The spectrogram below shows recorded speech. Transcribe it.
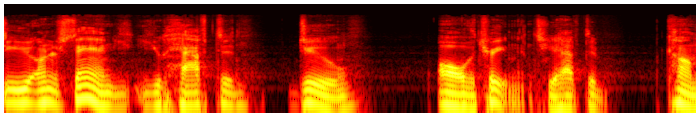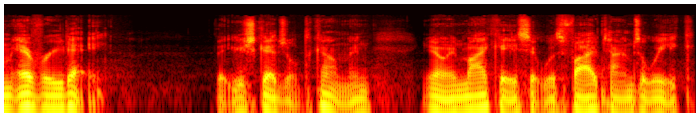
you understand you have to do all the treatments. You have to come every day that you're scheduled to come. And you know, in my case, it was five times a week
